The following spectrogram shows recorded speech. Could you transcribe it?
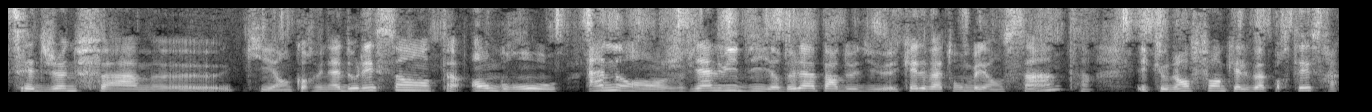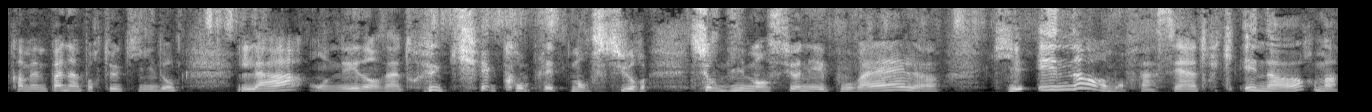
cette jeune femme euh, qui est encore une adolescente, en gros, un ange vient lui dire de la part de Dieu qu'elle va tomber enceinte et que l'enfant qu'elle va porter sera quand même pas n'importe qui. Donc là, on est dans un truc qui est complètement sur surdimensionné pour elle, qui est énorme. Enfin, c'est un truc énorme.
